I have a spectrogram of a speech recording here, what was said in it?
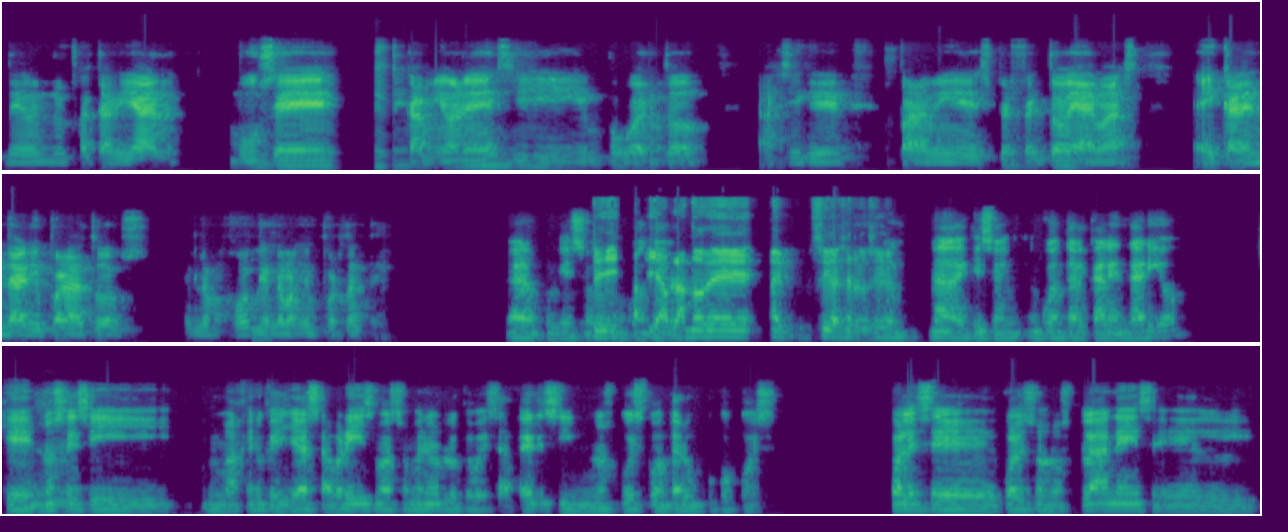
nos faltarían buses, camiones y un poco de todo. Así que para mí es perfecto y además el calendario para todos es lo mejor, que es lo más importante. Claro, porque eso. y hablando de. sigue, sigue. Nada, que eso, en, cuanto al calendario, que no sé si, imagino que ya sabréis más o menos lo que vais a hacer, si nos puedes contar un poco, pues, cuáles, eh, cuáles son los planes, el,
